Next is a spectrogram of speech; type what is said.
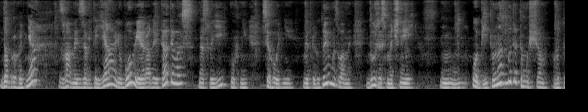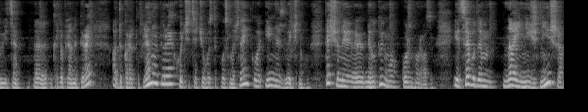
Доброго дня! З вами як завжди я, Любов, і я рада вітати вас на своїй кухні. Сьогодні ми приготуємо з вами дуже смачний обід у нас буде, тому що готується е, картопляне пюре, а до картопляного пюре хочеться чогось такого смачненького і незвичного. Те, що не, е, не готуємо кожного разу. І це буде найніжніша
